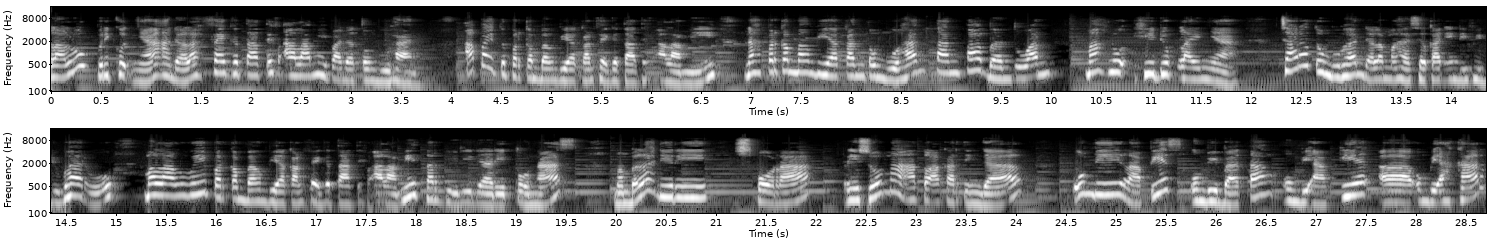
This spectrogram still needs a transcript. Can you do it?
Lalu berikutnya adalah vegetatif alami pada tumbuhan. Apa itu perkembangbiakan vegetatif alami? Nah, perkembangbiakan tumbuhan tanpa bantuan makhluk hidup lainnya. Cara tumbuhan dalam menghasilkan individu baru melalui perkembangbiakan vegetatif alami terdiri dari tunas, membelah diri, spora, rizoma atau akar tinggal, umbi lapis, umbi batang, umbi akir, uh, umbi akar,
